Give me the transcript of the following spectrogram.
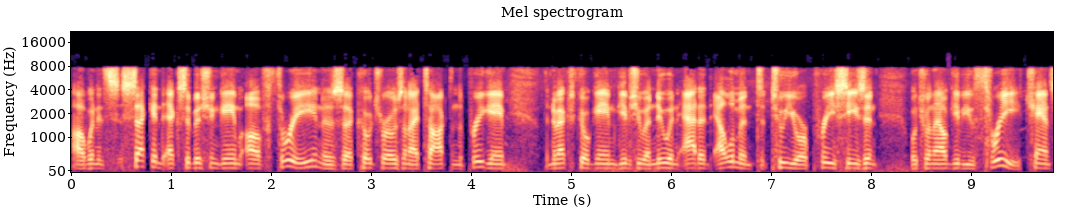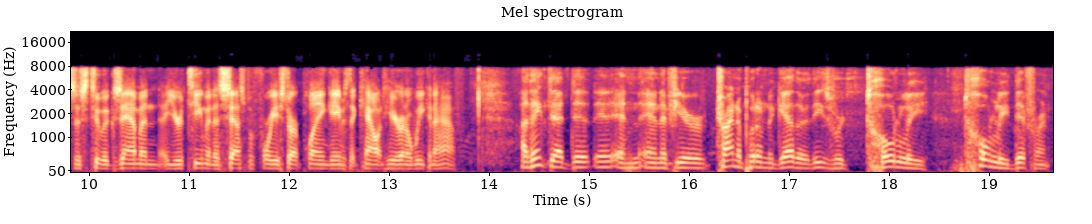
uh, win its second exhibition game of three. And as uh, Coach Rose and I talked in the pregame, the New Mexico game gives you a new and added element to your preseason, which will now give you three chances to examine your team and assess before you start playing games that count here in a week and a half. I think that, and and if you're trying to put them together, these were totally, totally different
